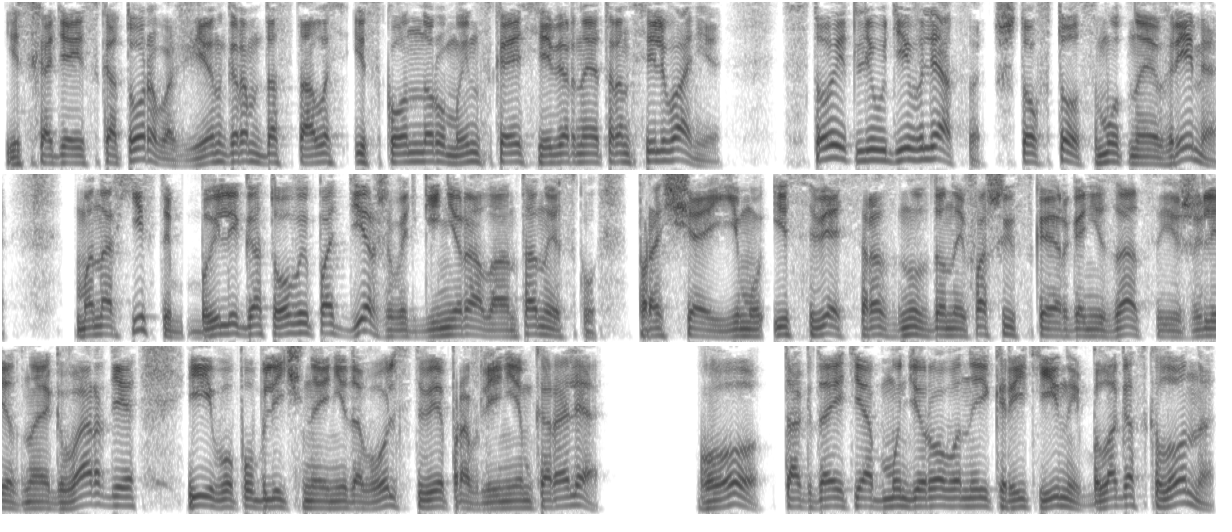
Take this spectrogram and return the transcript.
исходя из которого венграм досталась исконно румынская Северная Трансильвания – Стоит ли удивляться, что в то смутное время монархисты были готовы поддерживать генерала Антонеску, прощая ему и связь с разнузданной фашистской организацией «Железная гвардия» и его публичное недовольствие правлением короля? О, тогда эти обмундированные кретины благосклонно,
